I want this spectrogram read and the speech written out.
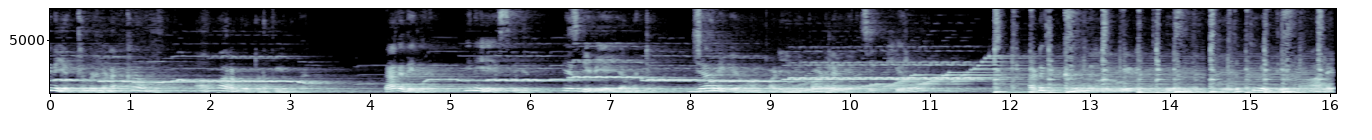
இனிய தமிழ் வணக்கம். ஆவாரம் போட்டிடத்திலிருந்து ராகதேவரன் இனிய இசையில் எஸ்பிபி ஐயா மற்றும் ஜானகி அம்மன் பாடிய ஒரு பாடலை முயற்சிக்கிறோம் அடுக்கு நல்ல எடுத்து எடுத்து வைத்தேன் ஆலை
